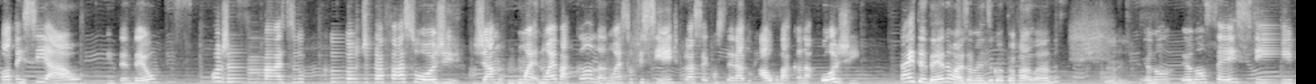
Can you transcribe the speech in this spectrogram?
potencial, entendeu? Poxa, mas o que eu já faço hoje já não é, não é bacana, não é suficiente para ser considerado algo bacana hoje? Tá entendendo mais ou menos o que eu tô falando? Uhum. Eu, não, eu não sei se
